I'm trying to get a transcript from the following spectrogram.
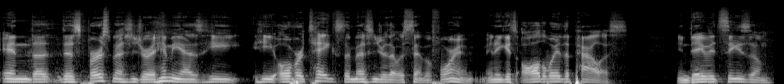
and the, this first messenger, Ahimaaz, he he overtakes the messenger that was sent before him, and he gets all the way to the palace. And David sees him,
